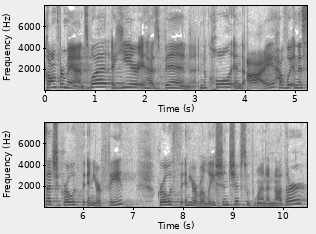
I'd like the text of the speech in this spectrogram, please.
Confirmands, what a year it has been. Nicole and I have witnessed such growth in your faith, growth in your relationships with one another,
